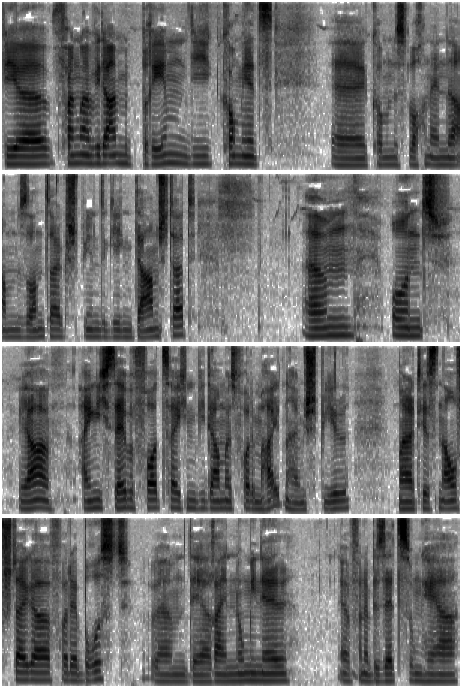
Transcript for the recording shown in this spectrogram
wir fangen mal wieder an mit Bremen. Die kommen jetzt äh, kommendes Wochenende am Sonntag, spielen sie gegen Darmstadt. Ähm, und ja, eigentlich selbe Vorzeichen wie damals vor dem Heidenheim-Spiel. Man hat jetzt einen Aufsteiger vor der Brust, ähm, der rein nominell äh, von der Besetzung her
